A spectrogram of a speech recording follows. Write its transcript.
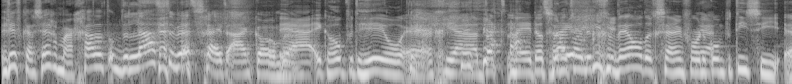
Rivka, zeg maar, gaat het op de laatste wedstrijd aankomen? Ja, ik hoop het heel erg. Ja, dat, nee, dat zou natuurlijk geweldig zijn voor Ja. de competitie. Eh,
